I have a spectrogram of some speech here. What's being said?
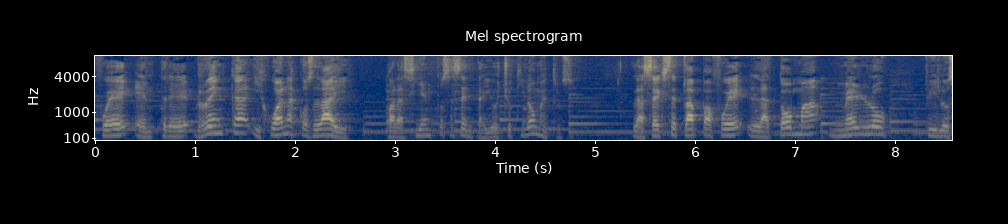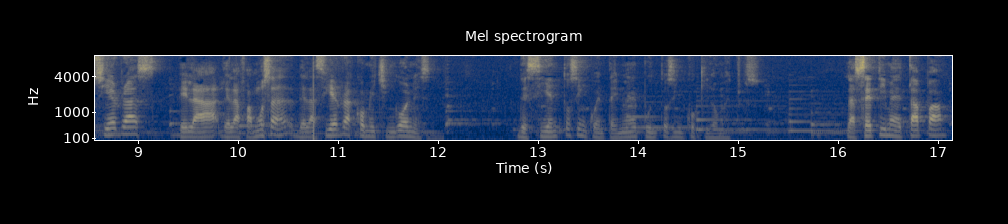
fue entre Renca y Juana Coslay para 168 kilómetros. La sexta etapa fue la toma Merlo Filosierras de la, de la famosa de la Sierra Comechingones de 159.5 kilómetros. La séptima etapa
